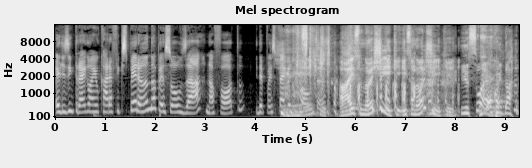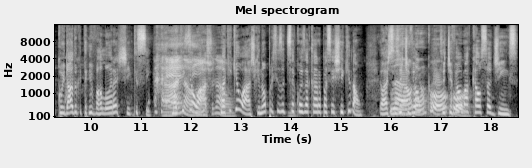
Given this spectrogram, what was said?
Eles entregam, aí o cara fica esperando a pessoa usar na foto e depois pega de volta. ah, isso não é chique. Isso não é chique. Isso é. Cuidar, cuidado que tem valor é chique, sim. É, mas que não, que eu acho, não. Mas o que, que eu acho? Que não precisa de ser coisa cara pra ser chique, não. Eu acho que não, se, tiver, um, se tiver uma calça jeans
